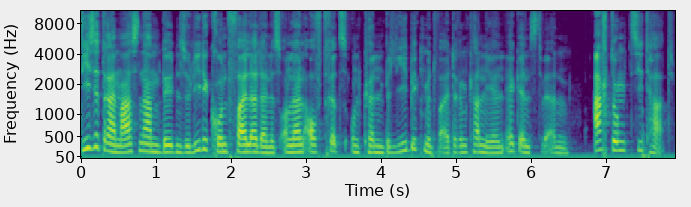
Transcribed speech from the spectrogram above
Diese drei Maßnahmen bilden solide Grundpfeiler deines Online-Auftritts und können beliebig mit weiteren Kanälen ergänzt werden. Achtung, Zitat.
